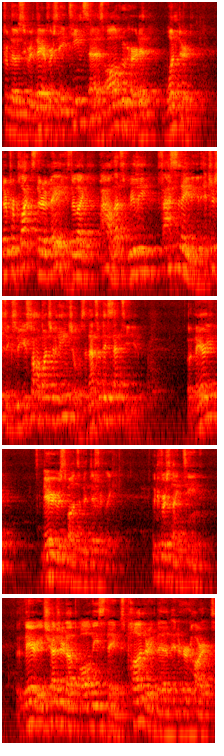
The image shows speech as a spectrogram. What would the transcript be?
from those who are there. Verse 18 says, All who heard it wondered they're perplexed, they're amazed. They're like, wow, that's really fascinating and interesting. So you saw a bunch of angels, and that's what they said to you. But Mary, Mary responds a bit differently. Look at verse 19. Mary treasured up all these things, pondering them in her heart.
